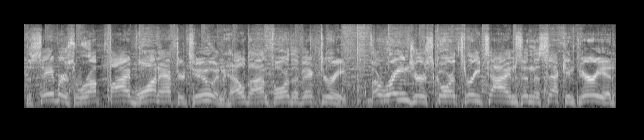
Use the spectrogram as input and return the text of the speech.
The Sabres were up 5 1 after two and held on for the victory. The Rangers scored three times in the second period.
